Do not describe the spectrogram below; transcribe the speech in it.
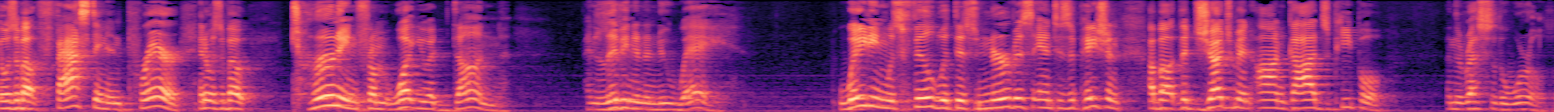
It was about fasting and prayer, and it was about turning from what you had done and living in a new way. Waiting was filled with this nervous anticipation about the judgment on God's people and the rest of the world.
